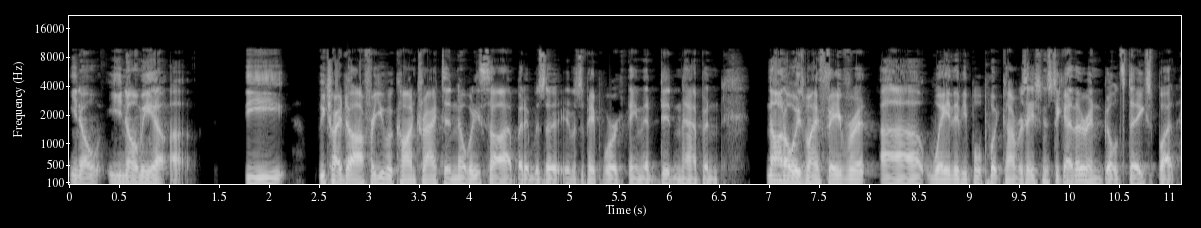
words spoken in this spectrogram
You know, you know me. Uh, the we tried to offer you a contract and nobody saw it, but it was a it was a paperwork thing that didn't happen. Not always my favorite uh, way that people put conversations together and build stakes, but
